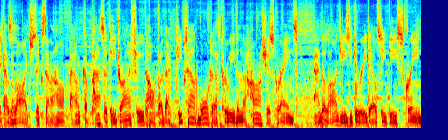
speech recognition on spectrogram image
It has a large 6.5 pound capacity dry food hopper that keeps out water through even the harshest rains, and a large easy to read LCD screen.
